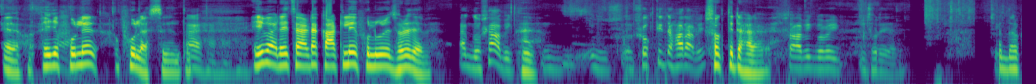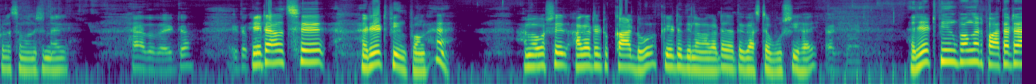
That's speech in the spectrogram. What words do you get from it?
দেখো এই যে ফুলের ফুল আসছে কিন্তু। হ্যাঁ হ্যাঁ হ্যাঁ হ্যাঁ। এইবার এই চারাটা কাটলেই ফুলগুলো ঝরে যাবে। একদম স্বাভাবিক। হ্যাঁ। শক্তিটা হারাবে। শক্তিটা হারাবে। স্বাভাবিকভাবেই ঝরে যাবে। দরকার আছে মানুষের নাই হ্যাঁ দাদা এটা এটা এটা হচ্ছে রেড পিং পং হ্যাঁ? আমি অবশ্যই আগাটা একটু কাটবো কেটে দিলাম আগাটা যাতে গাছটা বসি হয়। একদম একদম। রেড পিং পংয়ের পাতাটা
